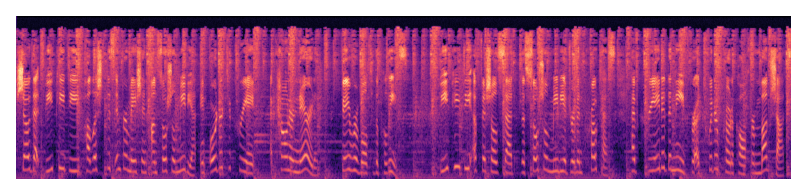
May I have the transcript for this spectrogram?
showed that BPD published this information on social media in order to create a counter narrative favorable to the police. BPD officials said the social media driven protests have created the need for a Twitter protocol for mugshots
